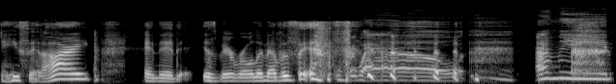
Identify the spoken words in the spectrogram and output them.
And he said, all right. And then it's been rolling ever since. wow. I mean,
